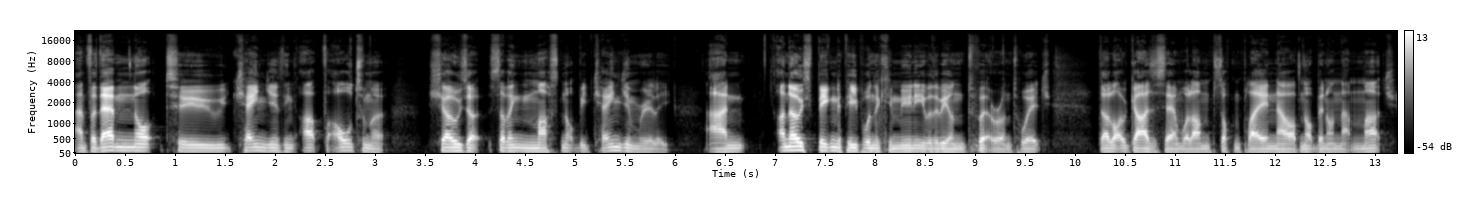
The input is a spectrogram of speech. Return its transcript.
and for them not to change anything up for Ultimate shows that something must not be changing really. And I know speaking to people in the community, whether it be on Twitter or on Twitch, that a lot of guys are saying, "Well, I'm stopping playing now. I've not been on that much."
